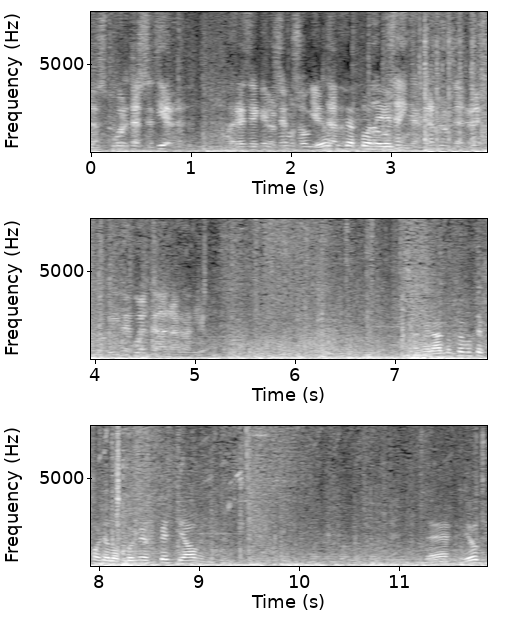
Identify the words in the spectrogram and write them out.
las puertas se cierran. Parece que los hemos ahuyentado. Vamos a encargarnos del resto y de vuelta a la radio. na verdade não foi você que congelou, foi meu especial, menino. É, eu que.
